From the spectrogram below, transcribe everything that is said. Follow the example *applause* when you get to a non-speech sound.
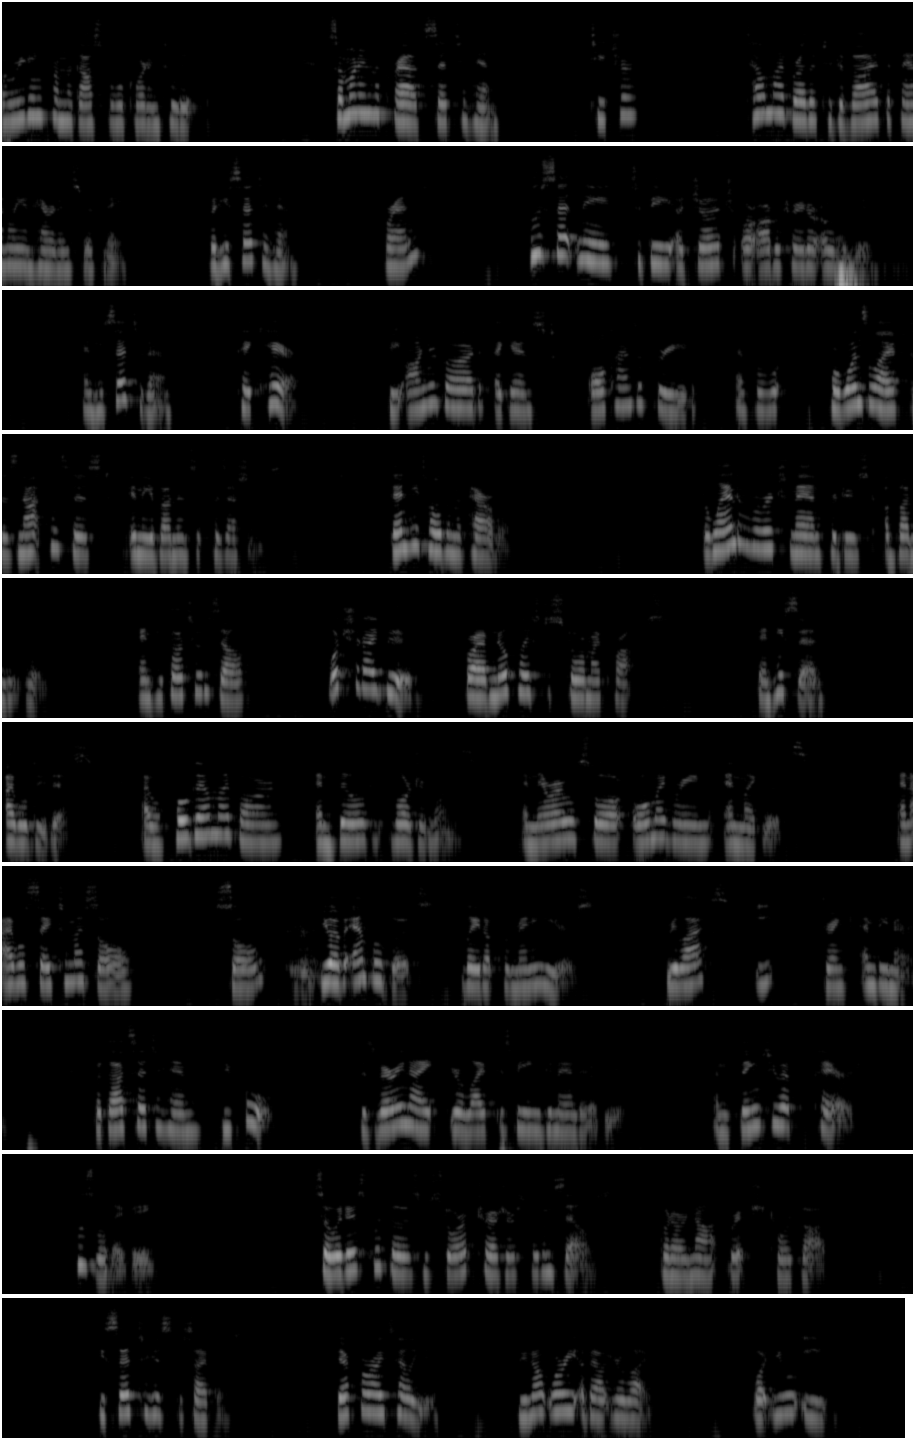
A reading from the Gospel according to Luke. Someone in the crowd said to him, Teacher, tell my brother to divide the family inheritance with me. But he said to him, Friend, who set me to be a judge or arbitrator over you? And he said to them, Take care, be on your guard against all kinds of greed, and for, for one's life does not consist in the abundance of possessions. Then he told them a parable. The land of a rich man produced abundantly, and he thought to himself, What should I do? For I have no place to store my crops. Then he said, I will do this. I will pull down my barn and build larger ones, and there I will store all my grain and my goods. And I will say to my soul, Soul, you have ample goods laid up for many years. Relax, eat, drink, and be merry. But God said to him, You fool, this very night your life is being demanded of you, and the things you have prepared, whose will they be? So it is with those who store up treasures for themselves, but are not rich toward God. He said to his disciples, Therefore I tell you, do not worry about your life, what you will eat,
